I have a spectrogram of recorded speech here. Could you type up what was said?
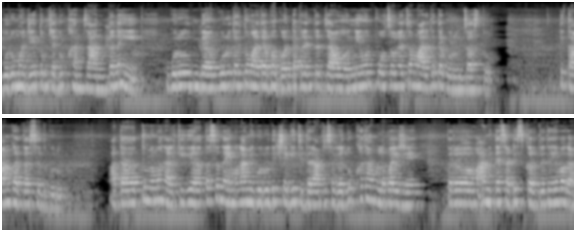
गुरु म्हणजे तुमच्या दुःखांचा अंत नाही. गुरु गुरु तर तुम्हाला त्या भगवंतापर्यंत जाऊन नेऊन पोचवण्याचा मार्ग त्या गुरूंचा असतो. ते काम करतात सद्गुरू. आता तुम्ही म्हणाल की तसं नाही. मग आम्ही गुरु दीक्षा घेतली तर आमचं सगळं दुःख थांबलं पाहिजे. तर आम्ही त्यासाठीच करतो तर हे बघा.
